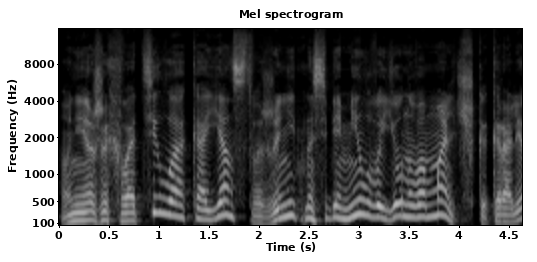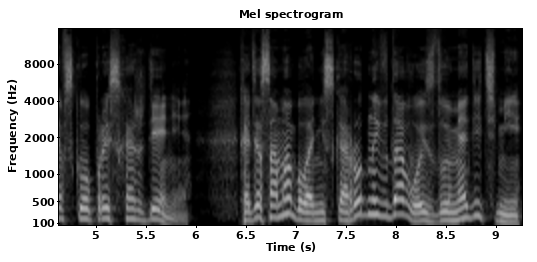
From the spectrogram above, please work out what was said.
У нее же хватило окаянства женить на себе милого юного мальчика королевского происхождения, хотя сама была низкородной вдовой с двумя детьми,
